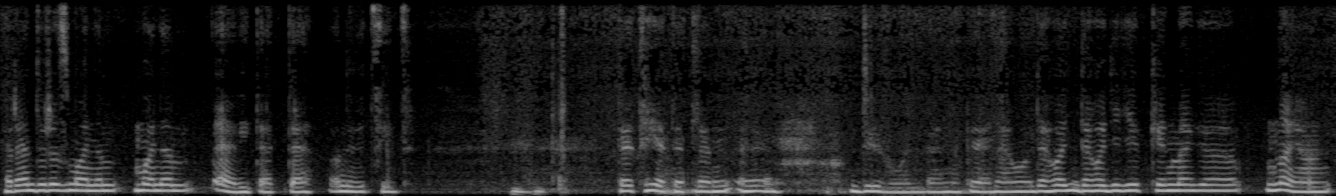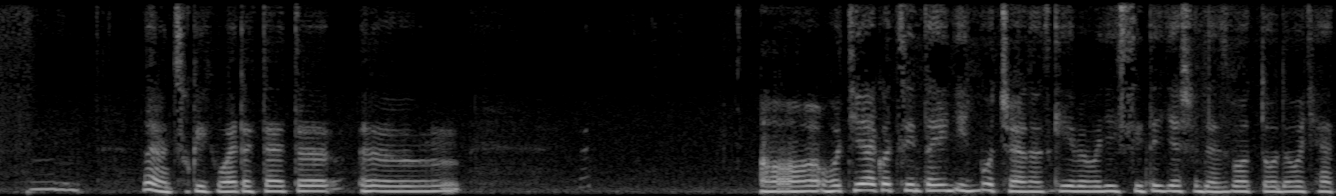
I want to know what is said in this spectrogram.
A rendőr az majdnem, majdnem elvitette a nőcit. Tehát hihetetlen dű volt benne például, de hogy, de hogy egyébként meg nagyon, nagyon cukik voltak, tehát a, hogy hívják, hogy szinte így, így bocsánat kérve, vagy így szinte így esedezve attól, de hogy hát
